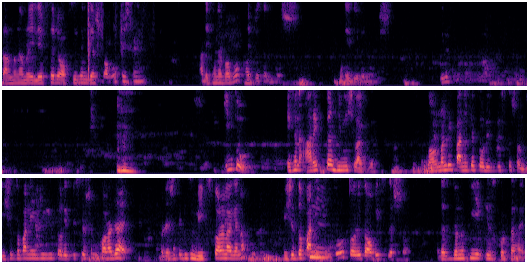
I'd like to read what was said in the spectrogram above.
তার মানে আমরা এই লেফট সাইডে অক্সিজেন গ্যাস পাবো। আর এখানে পাবো হাইড্রোজেন গ্যাস এই দুটো জিনিস। ঠিক আছে? কিন্তু এখানে আরেকটা জিনিস লাগবে। নর্মালি পানিকে তড়িৎ বিশ্লেষণ বিশুদ্ধ পানি কি তড়িৎ বিশ্লেষণ করা যায়? ওটার সাথে কিছু মিক্স করা লাগে না। বিশুদ্ধ পানি কিন্তু তড়িৎ অবিশ্লেষ্য এটার জন্য কি ইউজ করতে হয়?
